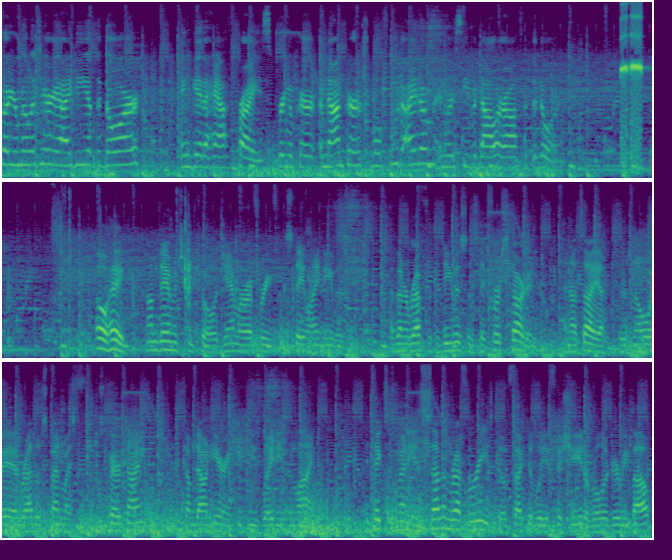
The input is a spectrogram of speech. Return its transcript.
Show your military ID at the door and get a half price. Bring a, a non-perishable food item and receive a dollar off at the door. Oh hey, I'm Damage Control, a jammer referee for the Stateline Divas. I've been a ref with the Divas since they first started, and I'll tell you, there's no way I'd rather spend my spare time than come down here and keep these ladies in line. It takes as many as seven referees to effectively officiate a roller derby bout.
